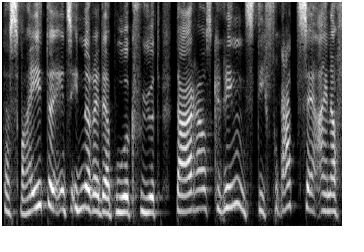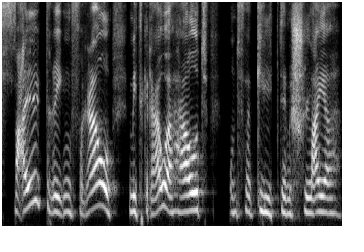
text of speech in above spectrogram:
das weiter ins Innere der Burg führt. Daraus grinst die Fratze einer faltrigen Frau mit grauer Haut und vergilbtem Schleier.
